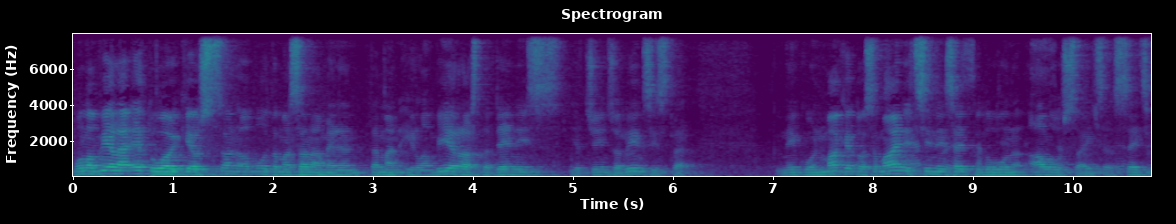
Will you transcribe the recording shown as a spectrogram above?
Mulla on vielä etuoikeus sanoa muutama sana meidän tämän illan vieraasta Dennis ja Ginger Linsistä. Niin kuin Make tuossa mainitsi, niin 70-luvun alussa, itse asiassa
